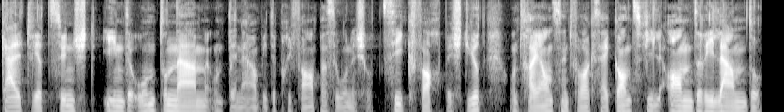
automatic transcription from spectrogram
Geld wird sonst in den Unternehmen und dann auch bei den Privatpersonen schon zigfach besteuert. Und Frau Janssen hat vorher gesagt, ganz viele andere Länder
